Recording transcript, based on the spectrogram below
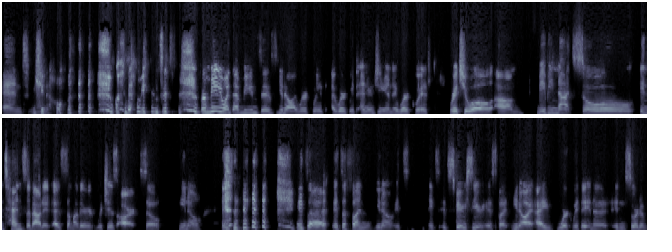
and you know what that means is for me what that means is you know i work with i work with energy and i work with ritual um, maybe not so intense about it as some other witches are. So you know it's a it's a fun you know it's it's it's very serious but you know i, I work with it in a in sort of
